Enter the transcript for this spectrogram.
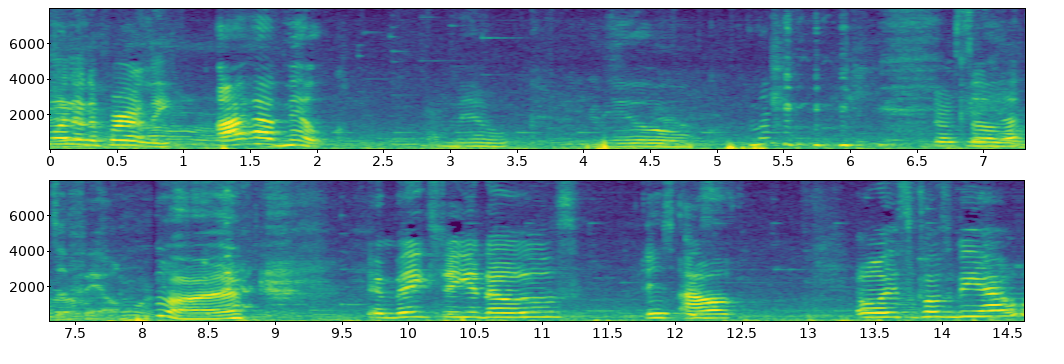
One of the pearly. I have milk. Milk. Milk. Okay. So that's a fail. Come on. and make sure your nose. It's out. Oh, it's supposed to be out.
